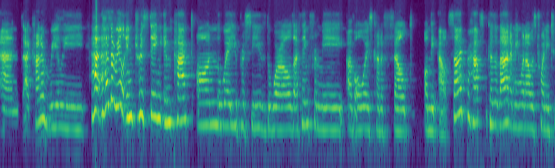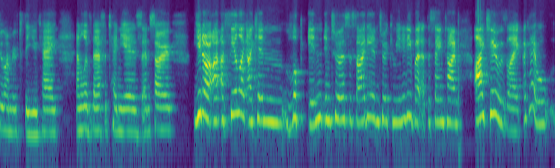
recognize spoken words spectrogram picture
and that kind of really ha- has a real interesting impact on the way you perceive the world. I think for me, I've always kind of felt on the outside, perhaps because of that. I mean, when I was 22, I moved to the UK and lived there for 10 years, and so you know I, I, feel like i can look in into a society into a community but at the same time i too was like okay well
